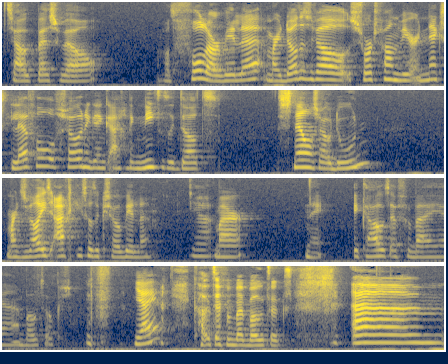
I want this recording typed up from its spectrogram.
zou ik best wel wat voller willen. Maar dat is wel een soort van weer een next level of zo. En ik denk eigenlijk niet dat ik dat snel zou doen. Maar het is wel iets eigenlijk iets wat ik zou willen. ja. Maar nee, ik hou het even bij eh, botox. Jij? Ik hou het even bij botox. Ehm,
